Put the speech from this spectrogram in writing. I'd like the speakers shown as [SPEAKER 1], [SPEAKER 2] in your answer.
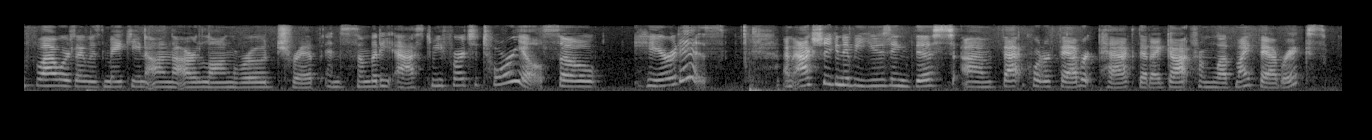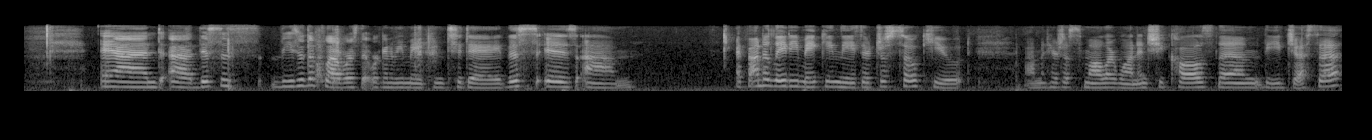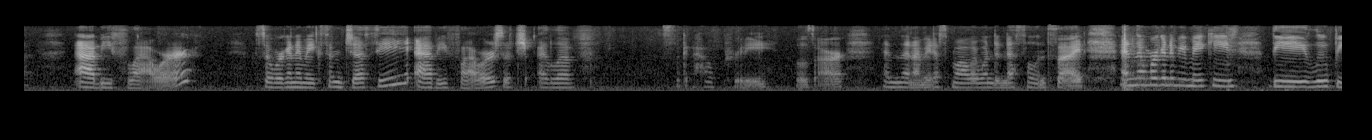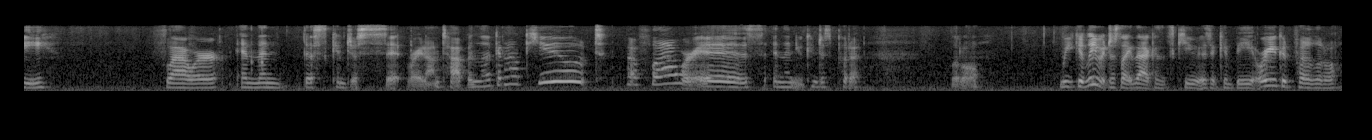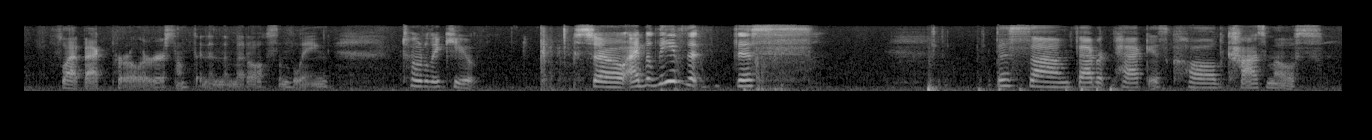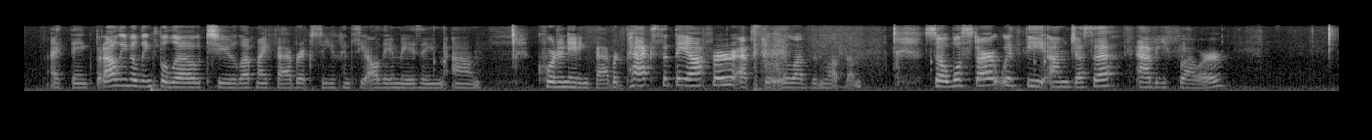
[SPEAKER 1] some flowers I was making on our long road trip and somebody asked me for a tutorial. So here it is. I'm actually going to be using this um, fat quarter fabric pack that I got from Love My Fabrics. And uh, this is these are the flowers that we're going to be making today. This is um, I found a lady making these. They're just so cute. Um, and here's a smaller one, and she calls them the Jessa Abbey flower. So we're going to make some Jessa Abbey flowers, which I love. Let's look at how pretty those are. And then I made a smaller one to nestle inside. And then we're going to be making the loopy flower and then this can just sit right on top and look at how cute that flower is and then you can just put a little well, you could leave it just like that because it's cute as it could be or you could put a little flat back perler or something in the middle some bling totally cute so I believe that this this um, fabric pack is called Cosmos, I think. But I'll leave a link below to Love My Fabric so you can see all the amazing um, coordinating fabric packs that they offer. Absolutely love them, love them. So we'll start with the um, Jessa Abbey flower.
